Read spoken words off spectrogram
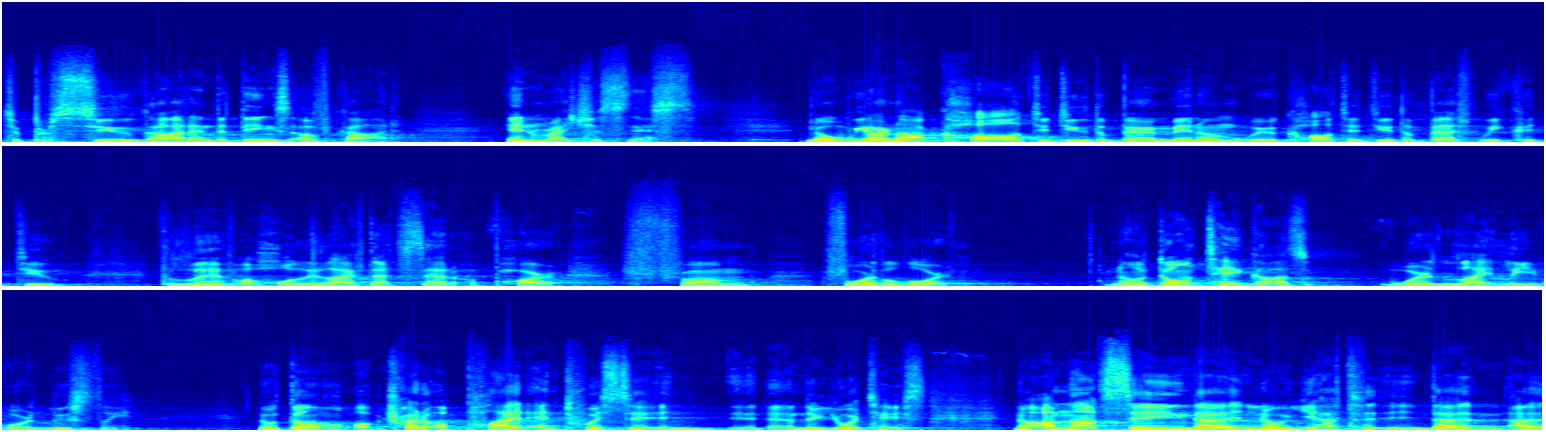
to pursue God and the things of God in righteousness. No, we are not called to do the bare minimum. We're called to do the best we could do, to live a holy life that's set apart from for the Lord. No, don't take God's word lightly or loosely. No, don't try to apply it and twist it in, in, under your taste. Now, I'm not saying that you know you have to that uh,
